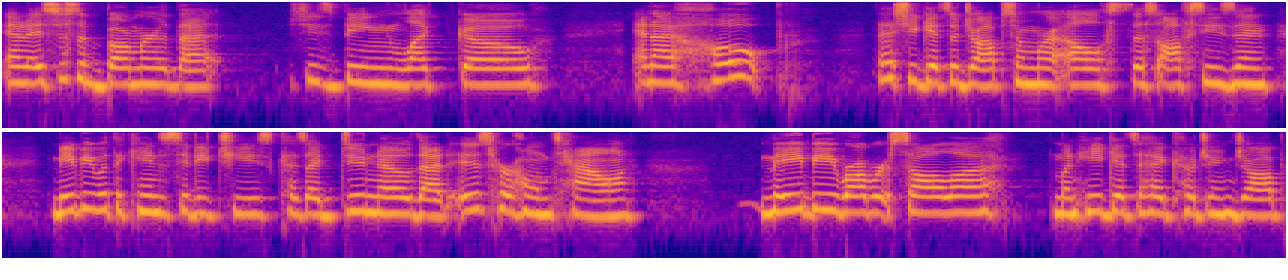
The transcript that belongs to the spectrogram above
And it's just a bummer that she's being let go. And I hope that she gets a job somewhere else this off season, maybe with the Kansas City Chiefs, because I do know that is her hometown. Maybe Robert Saleh, when he gets a head coaching job,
